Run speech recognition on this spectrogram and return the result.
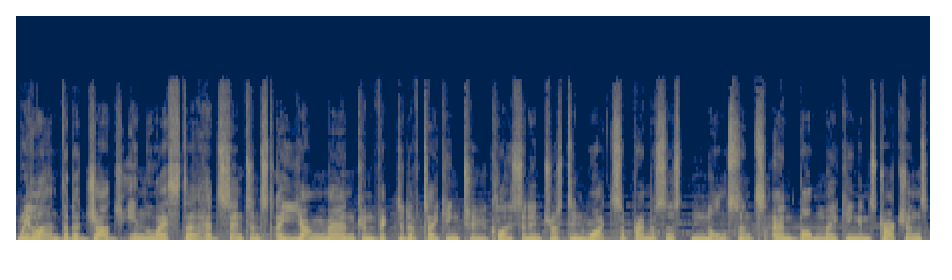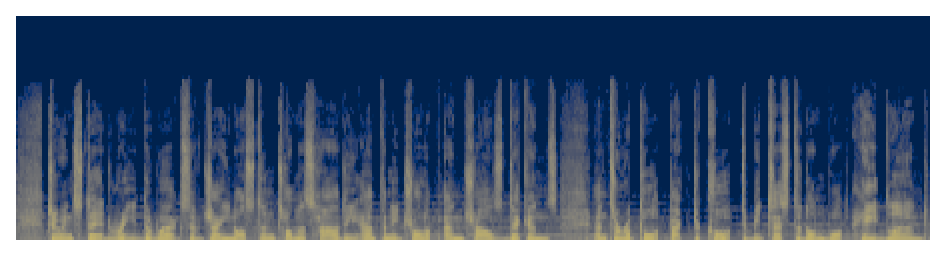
We learned that a judge in Leicester had sentenced a young man convicted of taking too close an interest in white supremacist nonsense and bomb making instructions to instead read the works of Jane Austen, Thomas Hardy, Anthony Trollope, and Charles Dickens, and to report back to court to be tested on what he'd learned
